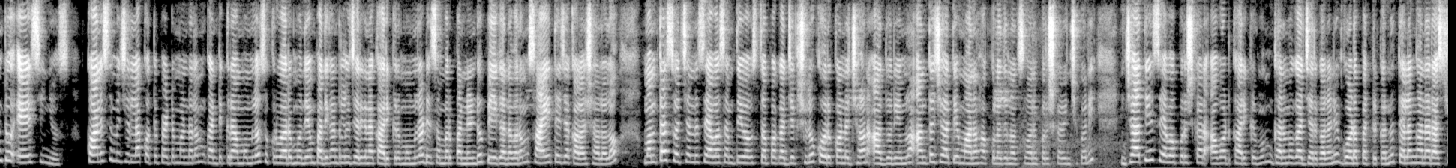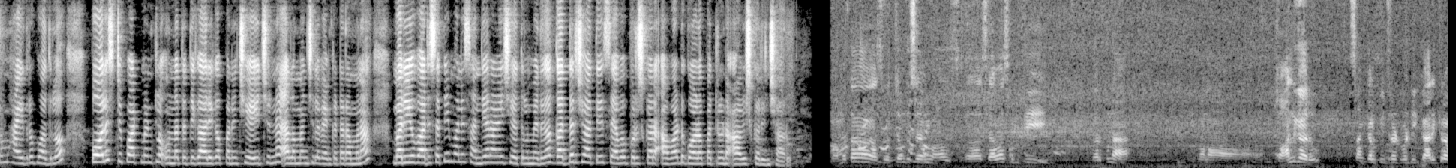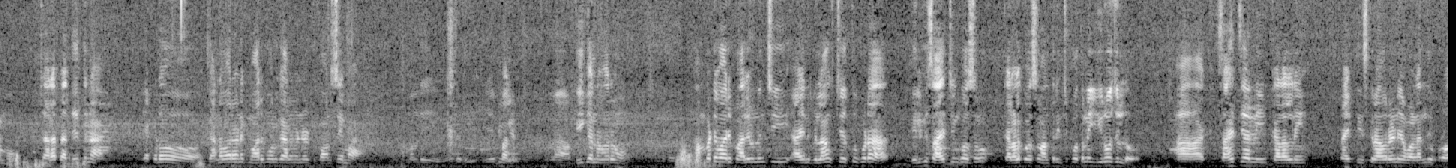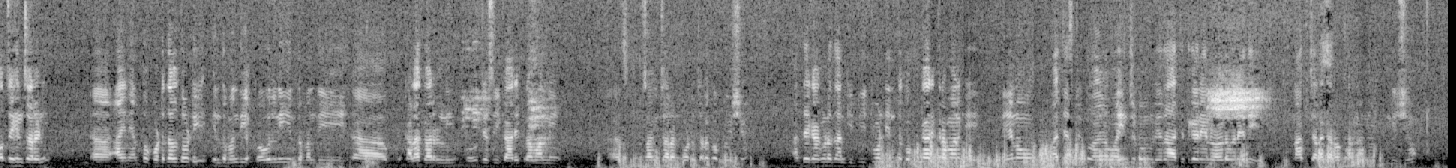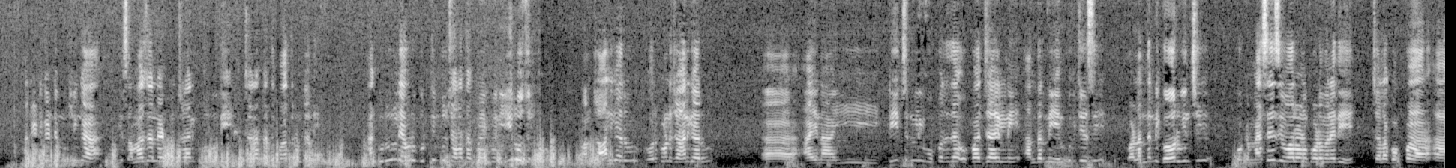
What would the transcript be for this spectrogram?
Welcome to ASC news Konaseema జిల్లా కొత్తపేట మండలం గంటి గ్రామంలో శుక్రవారం ఉదయం పది గంటలకు జరిగిన కార్యక్రమంలో డిసెంబర్ పన్నెండు పి గన్నవరం సాయి తేజ కళాశాలలో మమతా స్వచ్ఛంద సేవా సమితి వ్యవస్థాపక అధ్యక్షులు కోరుకొండ జాన్ ఆధ్వర్యంలో అంతర్జాతీయ మానవ హక్కుల దినోత్సవాన్ని పురస్కరించుకొని జాతీయ సేవా పురస్కార అవార్డు కార్యక్రమం ఘనముగా జరగాలని గోడ పత్రికను తెలంగాణ రాష్ట్రం హైదరాబాద్లో పోలీస్ డిపార్ట్మెంట్లో ఉన్నతాధికారిగా పనిచేయుచున్న ఎలమంచిల వెంకటరమణ మరియు వారి సతీమణి సంధ్యారాణి చేతుల మీదుగా గద్దర్ జాతీయ సేవా పురస్కార అవార్డు గోడపత్రికను ఆవిష్కరించారు. మమత స్వచ్ఛంద సేవ సేవా సమితి తరఫున మన జాన్ గారు సంకల్పించినటువంటి కార్యక్రమం చాలా పెద్ద ఎత్తున ఎక్కడో గన్నవరానికి మారుమూల కాలమైనటువంటి కోనసీమ మంది ఏ పాలెం పి గన్నవరం అంబటివారి పాలెం నుంచి ఆయన బిలాంగ్స్ చేస్తూ కూడా తెలుగు సాహిత్యం కోసం కళల కోసం అంతరించిపోతున్న ఈ రోజుల్లో ఆ సాహిత్యాన్ని కళల్ని పైకి తీసుకురావాలని వాళ్ళందరూ ప్రోత్సహించాలని ఆయన ఎంతో పట్టుదలతోటి ఇంతమంది కవుల్ని ఇంతమంది కళాకారుల్ని పోగు చేసి ఈ కార్యక్రమాన్ని కొనసాగించాలనుకోవడం చాలా గొప్ప విషయం. అంతేకాకుండా దానికి ఇటువంటి ఇంత గొప్ప కార్యక్రమానికి నేను అధ్యక్షత వహించడం లేదా అతిథిగా నేను వెళ్ళడం అనేది నాకు చాలా గర్వకారణమైన విషయం. అన్నిటికంటే ముఖ్యంగా ఈ సమాజాన్ని నడిపించడానికి గురువుది చాలా పెద్ద పాత్ర ఉంటుంది. ఆ గురువుల్ని ఎవరు గుర్తింపులు చాలా తక్కువైపోయినాయి. ఈ రోజుల్లో మన జాన్ గారు కోరకొండ జాన్ గారు ఆయన ఈ టీచర్ని ఉపాధ్యాయ ఉపాధ్యాయుల్ని అందరినీ ఎంపిక చేసి వాళ్ళందరినీ గౌరవించి ఒక మెసేజ్ ఇవ్వాలనుకోవడం అనేది చాలా గొప్ప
